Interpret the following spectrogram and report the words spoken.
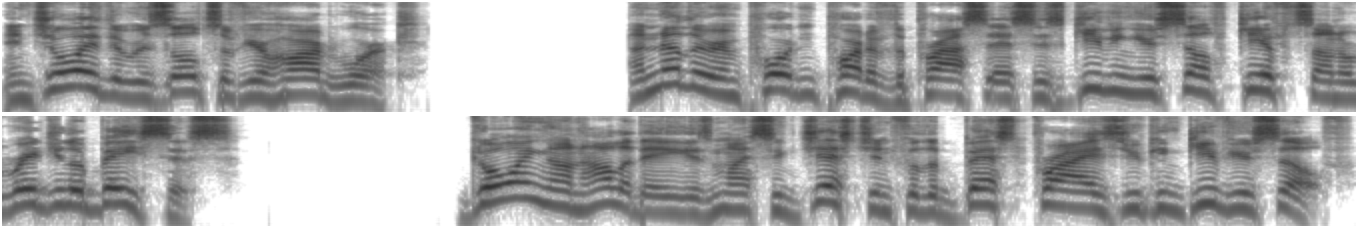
Enjoy the results of your hard work. Another important part of the process is giving yourself gifts on a regular basis. Going on holiday is my suggestion for the best prize you can give yourself.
